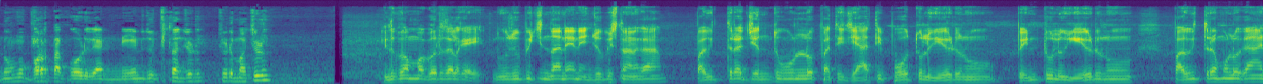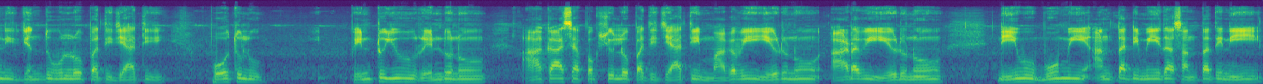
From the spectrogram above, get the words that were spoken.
నువ్వు నువ్వు బుర్ర తక్కువడివా నేను చూపిస్తాను చూడు చూడు మా చూడు. ఇదిగోమ్మ గొర్రెలకాయ నువ్వు చూపించిందానే నేను చూపిస్తున్నానుగా. పవిత్ర జంతువుల్లో ప్రతి జాతి పోతులు ఏడును పెంటులు ఏడును పవిత్రములు కాని జంతువుల్లో ప్రతి జాతి పోతులు పెంటుయు రెండును ఆకాశ పక్షుల్లో ప్రతి జాతి మగవి ఏడును ఆడవి ఏడును నీవు భూమి అంతటి మీద సంతతిని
